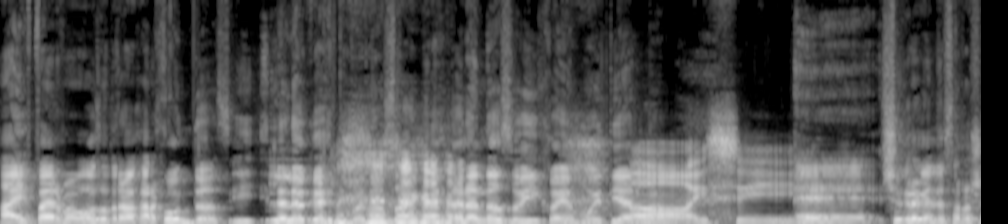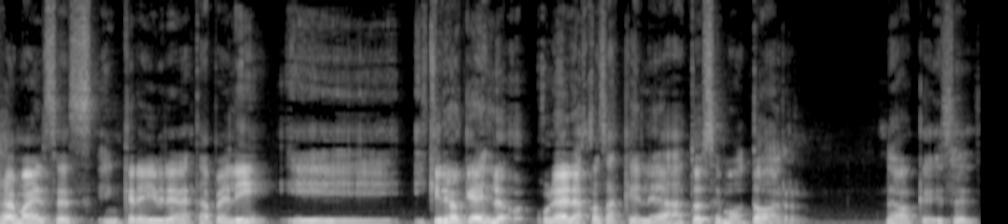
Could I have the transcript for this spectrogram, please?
ay, Spider-Man, vamos a trabajar juntos. Y lo loco es que no sabe que le está dando su hijo y es muy tierno. Ay, sí. Eh, yo creo que el desarrollo de Miles es increíble en esta peli y, creo que es una de las cosas que le da todo ese motor, ¿no? Que ese,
